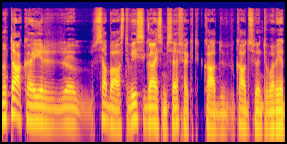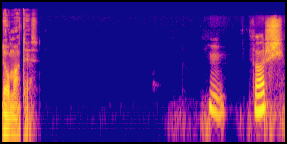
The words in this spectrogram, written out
Nu, tā kā ir uh, sabāzti visi gaismas efekti, kādu, kādus vien tu vari iedomāties. Forši.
